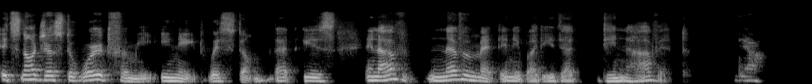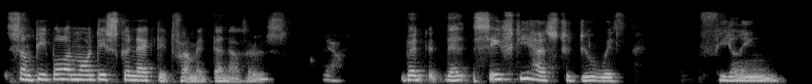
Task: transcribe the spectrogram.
it's not just a word for me, innate wisdom. That is, and I've never met anybody that didn't have it. Yeah. Some people are more disconnected from it than others. Yeah. But that safety has to do with feeling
